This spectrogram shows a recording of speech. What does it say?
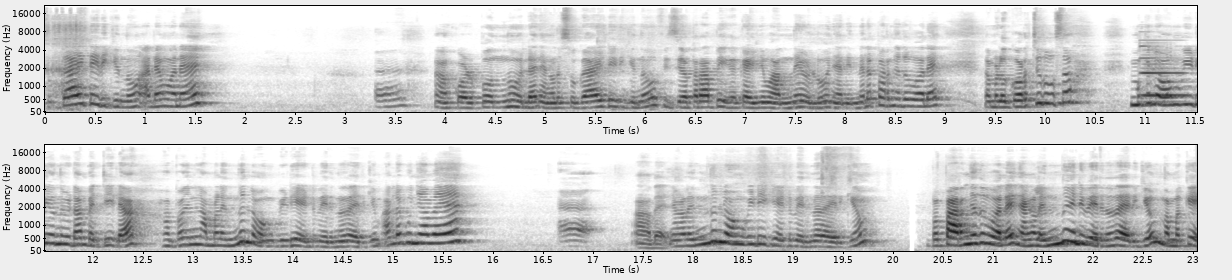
സുഖമായിട്ടിരിക്കുന്നു അല്ലേ മോനെ? ആ കുഴപ്പമൊന്നുമില്ല. ഞങ്ങൾ സുഖമായിട്ടിരിക്കുന്നു ഫിസിയോതെറാപ്പി ഒക്കെ കഴിഞ്ഞ് വന്നേ ഉള്ളൂ. ഞാൻ ഇന്നലെ പറഞ്ഞതുപോലെ നമ്മൾ കുറച്ച് ദിവസം നമുക്ക് ലോങ് വീഡിയോ ഒന്നും ഇടാൻ പറ്റിയില്ല. അപ്പോൾ ഇനി നമ്മൾ എന്നും ലോങ് വീഡിയോ ആയിട്ട് വരുന്നതായിരിക്കും. അല്ല കുഞ്ഞാവേ? അതെ. ഞങ്ങൾ എന്നും ലോങ് വീഡിയോ ഒക്കെ ആയിട്ട് വരുന്നതായിരിക്കും. അപ്പോൾ പറഞ്ഞതുപോലെ ഞങ്ങൾ എന്നും ഇനി വരുന്നതായിരിക്കും. നമുക്കേ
